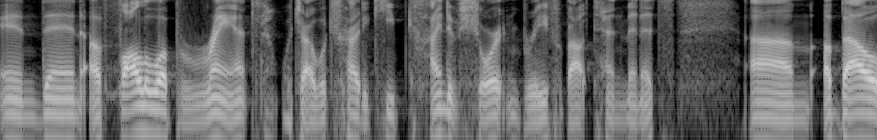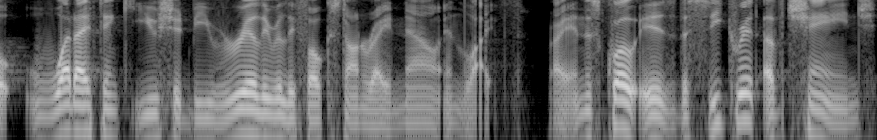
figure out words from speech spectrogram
and then a follow up rant, which I will try to keep kind of short and brief, about 10 minutes, um, about what I think you should be really, really focused on right now in life. Right. And this quote is The secret of change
